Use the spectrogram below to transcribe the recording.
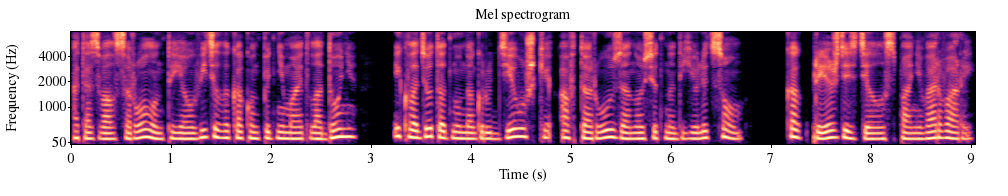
отозвался Роланд, и я увидела, как он поднимает ладони и кладет одну на грудь девушки, а вторую заносит над ее лицом, как прежде сделал с пани Варварой.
